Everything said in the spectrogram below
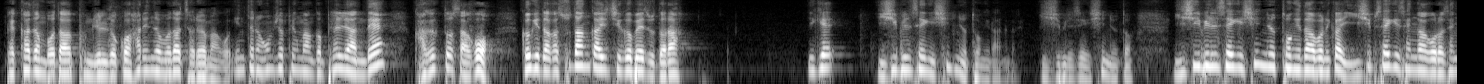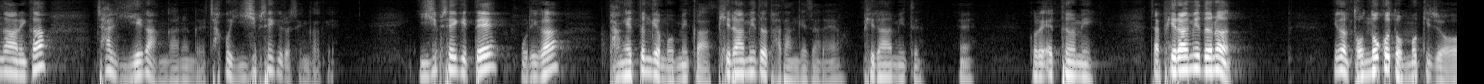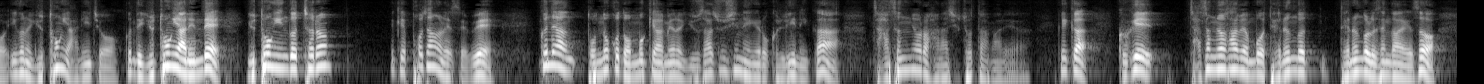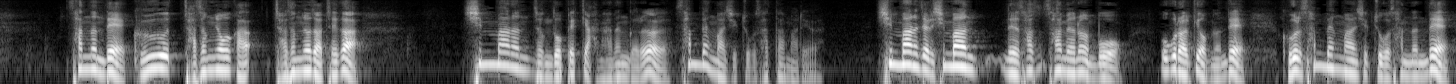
백화점보다 품질 좋고 할인점보다 저렴하고 인터넷 홈쇼핑만큼 편리한데 가격도 싸고 거기다가 수당까지 지급해 주더라. 이게 21세기 신유통이라는 거예요. 21세기 신유통. 21세기 신유통이다 보니까 20세기 생각으로 생각하니까 잘 이해가 안 가는 거예요. 자꾸 20세기로 생각해. 20세기 때 우리가 당했던 게 뭡니까? 피라미드 다단계잖아요. 피라미드. 예. 그리고 애터미. 자, 피라미드는 이건 돈 놓고 돈 먹기죠. 이거는 유통이 아니죠. 근데 유통이 아닌데 유통인 것처럼 이렇게 포장을 했어요. 왜? 그냥 돈 놓고 돈 먹게 하면 유사수신 행위로 걸리니까 자석료로 하나씩 줬단 말이에요. 그러니까 그게 자석료 사면 뭐 되는 것 되는 걸로 생각해서 샀는데 그 자석료가 자석료 자체가 10만 원 정도밖에 안 하는 거를 300만씩 주고 샀단 말이에요. 10만 원짜리 10만 원에 사, 사면은 뭐 억울할 게 없는데 그걸 300만 원씩 주고 샀는데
